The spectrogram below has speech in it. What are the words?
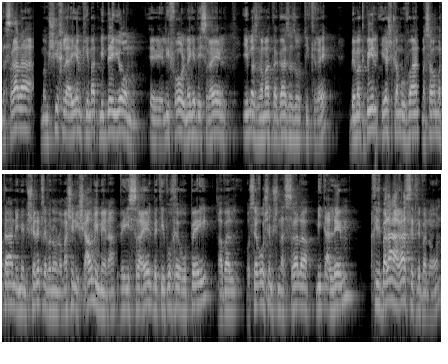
נסראללה ממשיך לאיים כמעט מדי יום אה, לפעול נגד ישראל אם הזרמת הגז הזאת תקרה. במקביל יש כמובן משא ומתן עם ממשלת לבנון או מה שנשאר ממנה וישראל בתיווך אירופאי אבל עושה רושם שנסראללה מתעלם. חיזבאללה הרס את לבנון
